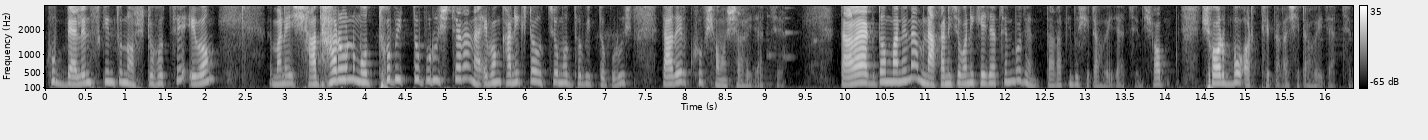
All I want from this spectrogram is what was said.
খুব ব্যালেন্স কিন্তু নষ্ট হচ্ছে এবং মানে সাধারণ মধ্যবিত্ত পুরুষ যারা না, এবং খানিকটা উচ্চ মধ্যবিত্ত পুরুষ, তাদের খুব সমস্যা হয়ে যাচ্ছে। তারা একদম মানে না নাকানি চোবানি খেয়ে যাচ্ছেন, বোঝেন? তারা কিন্তু সেটা হয়ে যাচ্ছেন। সব, সর্ব অর্থে তারা সেটা হয়ে যাচ্ছেন।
